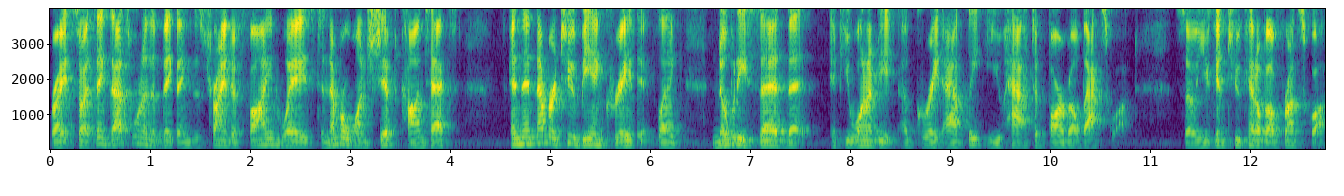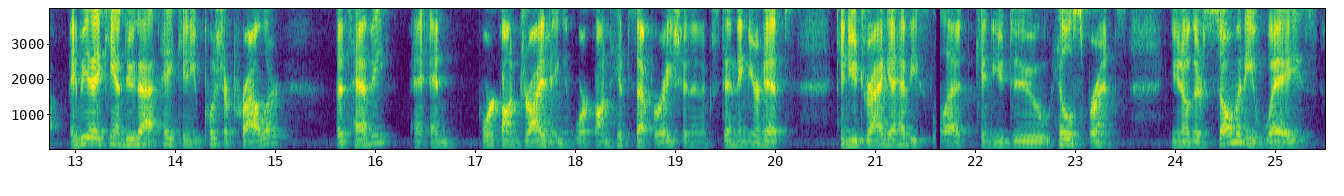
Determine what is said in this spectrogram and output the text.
Right? So I think that's one of the big things is trying to find ways to number one, shift context, and then number two, being creative. Like nobody said that if you want to be a great athlete, you have to barbell back squat. So you can two kettlebell front squat. Maybe they can't do that. Hey, can you push a prowler that's heavy and, and work on driving and work on hip separation and extending your hips? Can you drag a heavy sled? Can you do hill sprints? You know, there's so many ways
